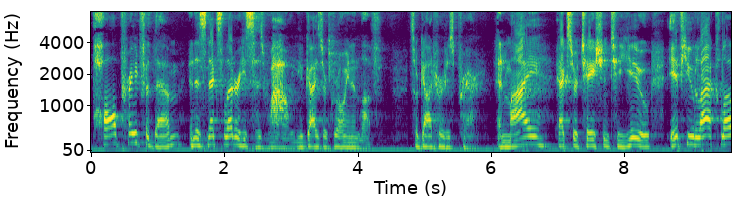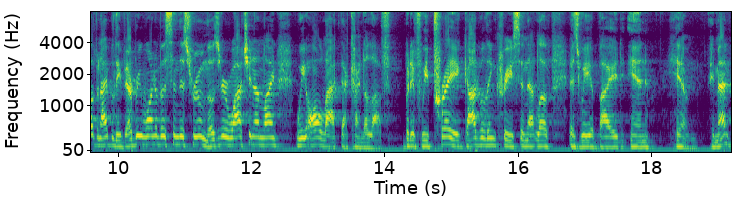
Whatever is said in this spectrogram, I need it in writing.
Paul prayed for them. In his next letter, he says, Wow, you guys are growing in love. So God heard his prayer. And my exhortation to you, if you lack love, and I believe every one of us in this room, those that are watching online, we all lack that kind of love. But if we pray, God will increase in that love as we abide in Him. Amen?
